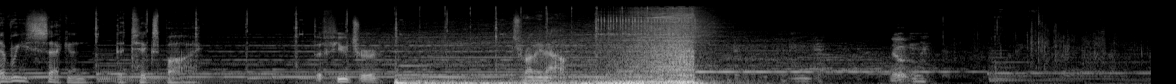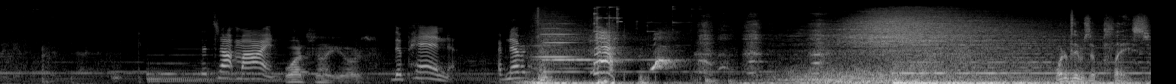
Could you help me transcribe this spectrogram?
every second that ticks by, The future is running out. Newton? That's not mine. What's not yours? The pen. I've never. What if there was a place,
